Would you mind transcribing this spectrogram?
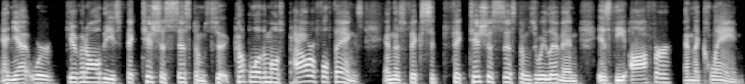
And yet we're given all these fictitious systems. A couple of the most powerful things in this fictitious systems we live in is the offer and the claim.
